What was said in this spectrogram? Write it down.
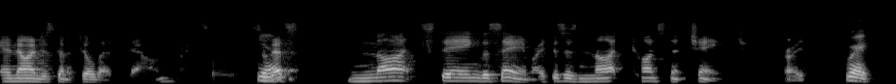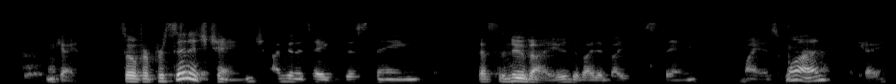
And now I'm just going to fill that down, right? So, so yeah. that's not staying the same, right? This is not constant change, right? Right. Okay. So for percentage change, I'm going to take this thing, that's the new value divided by this thing minus one, okay?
